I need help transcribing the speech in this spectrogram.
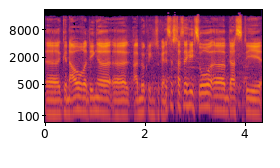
äh, genauere Dinge äh, ermöglichen zu können. Es ist tatsächlich so, dass, die,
